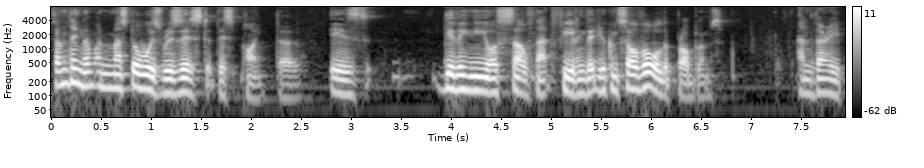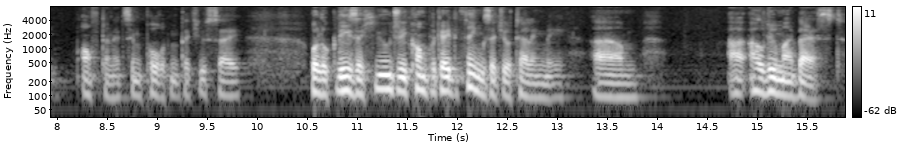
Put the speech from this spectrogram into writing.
Something that one must always resist at this point, though, is giving yourself that feeling that you can solve all the problems. And very often it's important that you say, well, look, these are hugely complicated things that you're telling me. Um, I'll do my best.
